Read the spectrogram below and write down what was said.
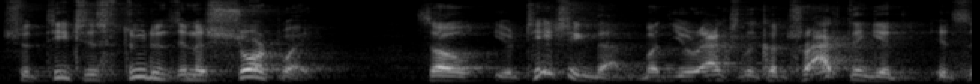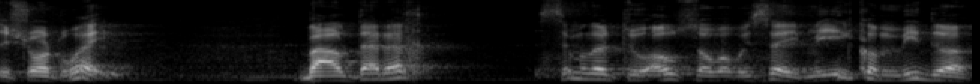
should teach his students in a short way. So you're teaching them, but you're actually contracting it. It's a short way. Bal derech, similar to also what we say, mi'ikom mida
